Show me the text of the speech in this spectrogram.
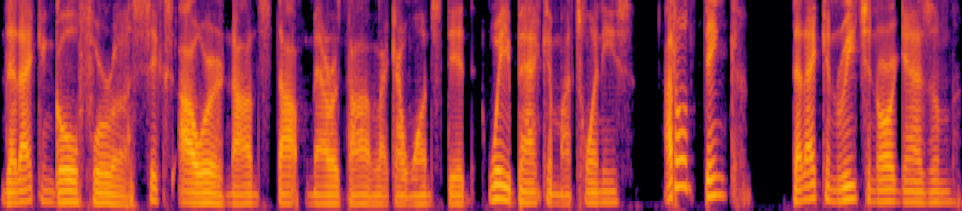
that I can go for a six hour nonstop marathon like I once did way back in my 20s. I don't think that I can reach an orgasm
